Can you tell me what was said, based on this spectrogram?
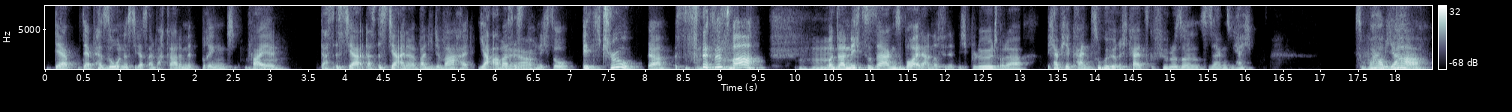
der, der Person ist, die das einfach gerade mitbringt, weil mhm das ist ja, das ist ja eine valide Wahrheit. Ja, aber ja, es ist ja. noch nicht so. It's true. Ja, es ist, mhm. es ist wahr. Mhm. Und dann nicht zu sagen, so, boah, der andere findet mich blöd oder ich habe hier kein Zugehörigkeitsgefühl oder so, sondern zu sagen, so, ja, ich, so, wow, ja,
